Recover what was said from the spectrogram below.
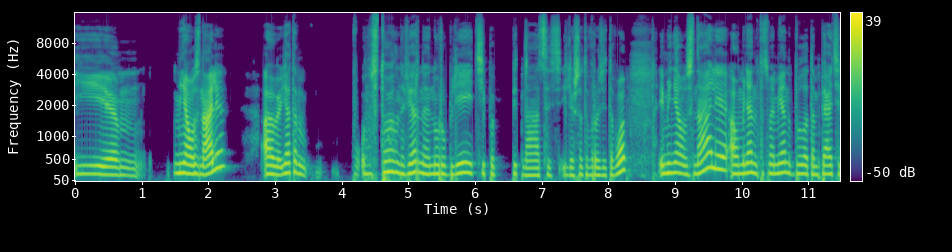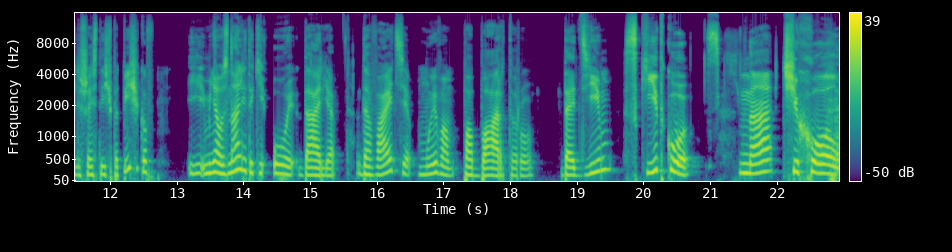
и меня узнали, а я там... Он стоил, наверное, ну, рублей типа 15 или что-то вроде того. И меня узнали, а у меня на тот момент было там 5 или 6 тысяч подписчиков. И меня узнали и такие, ой, Дарья, давайте мы вам по бартеру дадим скидку на чехол.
